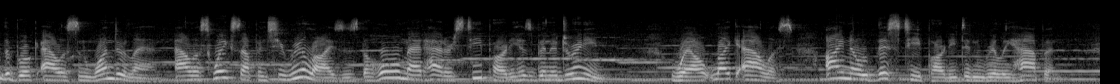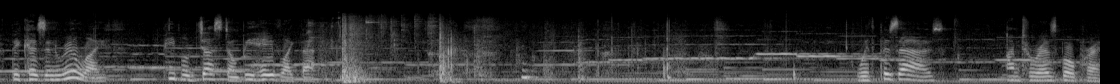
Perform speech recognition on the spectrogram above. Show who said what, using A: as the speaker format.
A: of the book Alice in Wonderland, Alice wakes up and she realizes the whole Mad Hatter's tea party has been a dream. Well, like Alice, I know this tea party didn't really happen because in real life, people just don't behave like that. With pizzazz, I'm Therese Beaupre.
